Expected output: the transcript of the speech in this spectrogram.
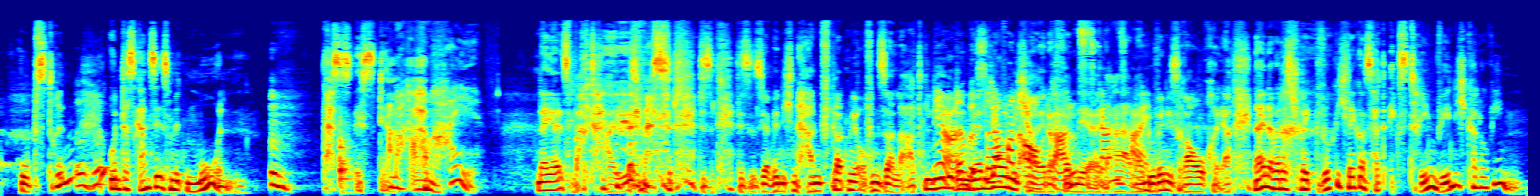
Obst drin Mhm. und das Ganze ist mit Mohn. Das ist der Mach Hammer. Naja, es macht weiß, das, das ist ja, wenn ich ein Hanfblatt mir auf den Salat lege, Ja, dann dann werde ich auch nicht high davon. ganz, Ja, ganz high. Nur wenn ich es rauche, ja. Nein, aber das schmeckt wirklich lecker und es hat extrem wenig Kalorien.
